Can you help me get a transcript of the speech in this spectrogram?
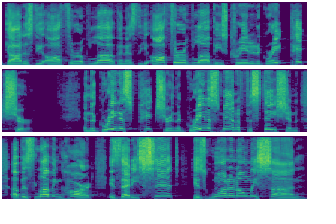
God is the author of love, and as the author of love, he's created a great picture. And the greatest picture and the greatest manifestation of his loving heart is that he sent his one and only Son,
